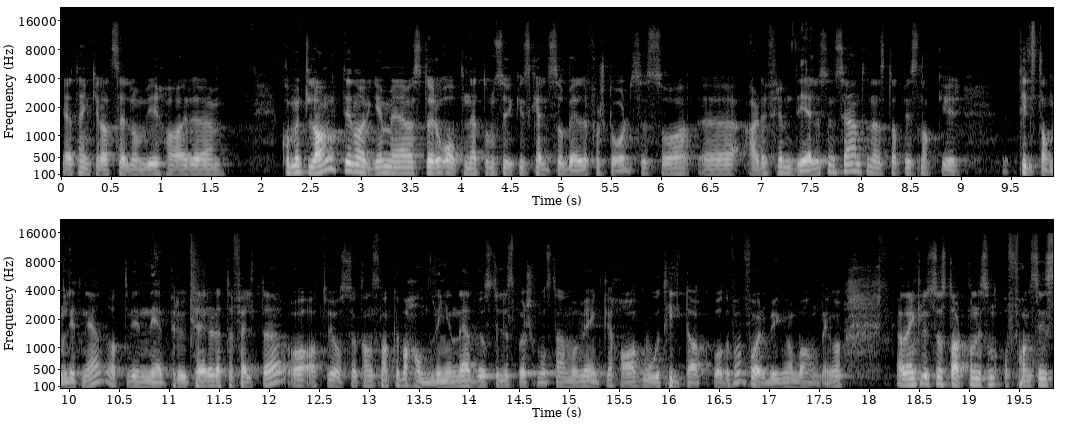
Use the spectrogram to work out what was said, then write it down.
jeg tenker at selv om vi har kommet langt i Norge med større åpenhet om psykisk helse og bedre forståelse, så er det fremdeles synes jeg, en tendens til at vi snakker tilstanden litt ned, at vi nedprioriterer dette feltet, og at vi også kan snakke behandlingen ned ved å stille spørsmålstegn om vi egentlig har gode tiltak både for forebygging og behandling. Og jeg hadde egentlig lyst til å starte på en litt sånn offensiv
